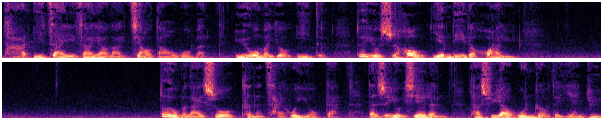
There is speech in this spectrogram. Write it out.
他一再一再要来教导我们，与我们有益的。对，有时候严厉的话语，对我们来说可能才会有感，但是有些人。他需要温柔的言语，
